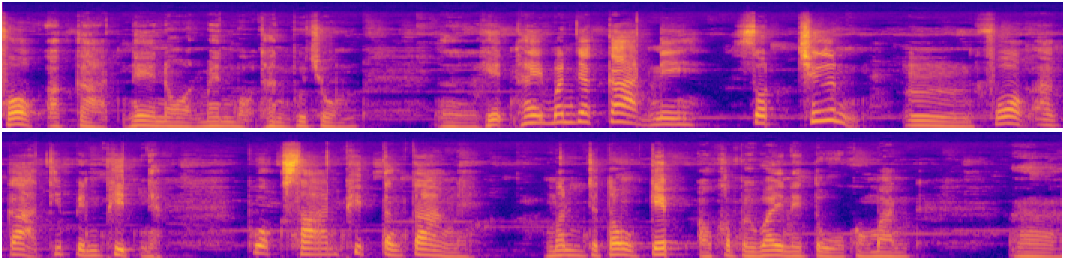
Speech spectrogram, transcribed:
ฟอกอากาศแน่นอนแม่นบอกท่านผู้ชมเออเห็ดให้บรรยากาศนี่สดชื่นอืมฟอกอากาศที่เป็นผิดเนี่ยพวกสารพิษต่างๆเนี่ยมันจะต้องเก็บเอาเข้าไปไว้ในตู้ของมันอ่า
